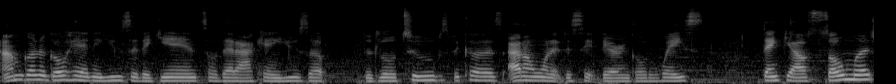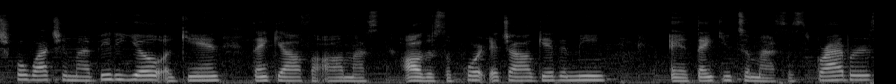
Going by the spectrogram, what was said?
I'm going to go ahead and use it again so that I can use up the little tubes because I don't want it to sit there and go to waste. Thank y'all so much for watching my video. Again, thank y'all for all my all the support that y'all giving me. And thank you to my subscribers.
